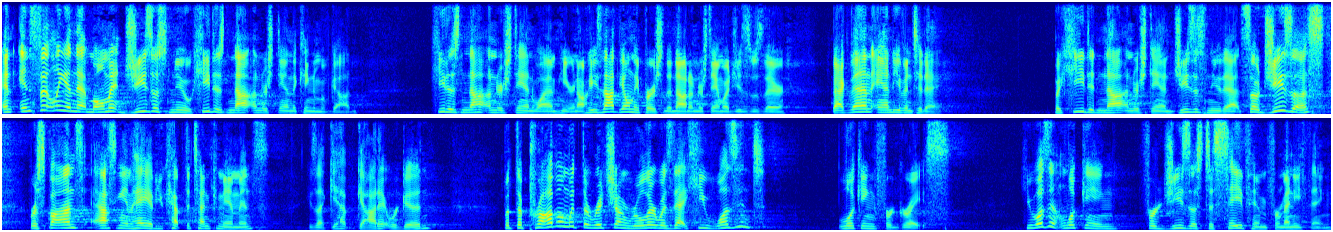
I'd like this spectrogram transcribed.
And instantly in that moment, Jesus knew he does not understand the kingdom of God. He does not understand why I'm here. Now, he's not the only person to not understand why Jesus was there, back then and even today. But he did not understand. Jesus knew that. So Jesus responds, asking him, Hey, have you kept the Ten Commandments? He's like, Yep, got it, we're good. But the problem with the rich young ruler was that he wasn't looking for grace. He wasn't looking for Jesus to save him from anything.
